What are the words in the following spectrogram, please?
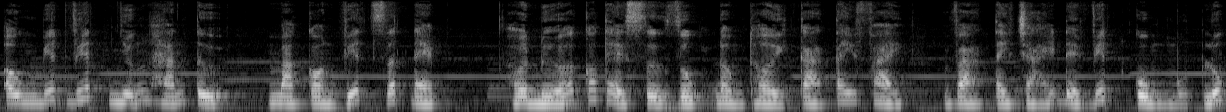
ông biết viết những Hán tự mà còn viết rất đẹp. Hơn nữa có thể sử dụng đồng thời cả tay phải và tay trái để viết cùng một lúc,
